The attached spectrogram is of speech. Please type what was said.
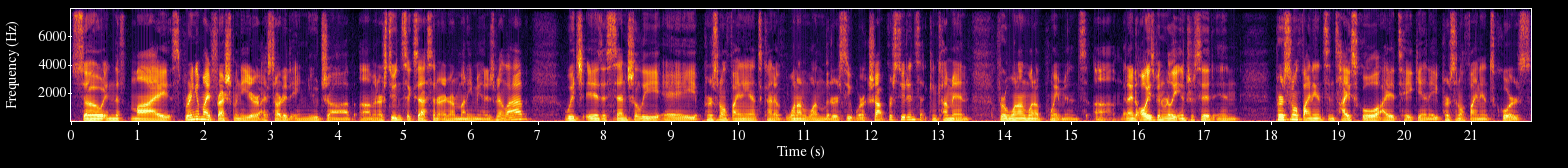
So, in the, my spring of my freshman year, I started a new job um, in our student success center in our money management lab, which is essentially a personal finance kind of one-on-one literacy workshop for students that can come in for one-on-one appointments. Um, and I'd always been really interested in personal finance since high school. I had taken a personal finance course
